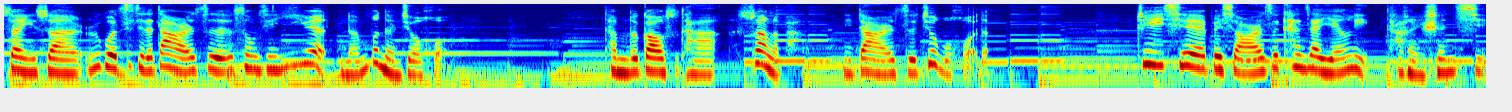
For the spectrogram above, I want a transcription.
算一算，如果自己的大儿子送进医院，能不能救活？他们都告诉他：“算了吧，你大儿子救不活的。”这一切被小儿子看在眼里，他很生气，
